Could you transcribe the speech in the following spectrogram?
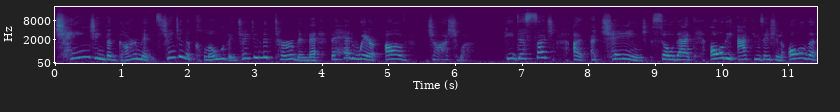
changing the garments, changing the clothing, changing the turban, the, the headwear of Joshua. He does such a, a, change so that all the accusation, all the,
